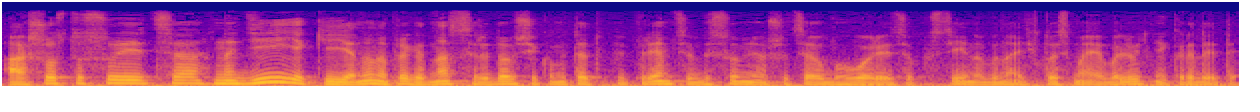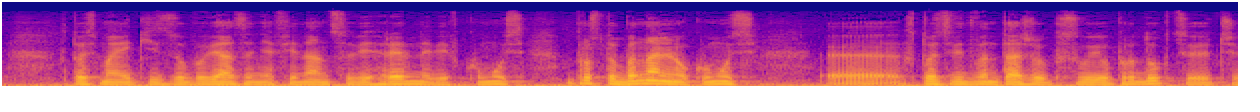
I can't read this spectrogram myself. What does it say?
А що стосується надій, які є, ну, наприклад, у нас в середовищі комітету підприємців, без сумніву, що це обговорюється постійно, бо навіть хтось має валютні кредити, хтось має якісь зобов'язання фінансові, гривневі в комусь, просто банально комусь хтось відвантажив свою продукцію чи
